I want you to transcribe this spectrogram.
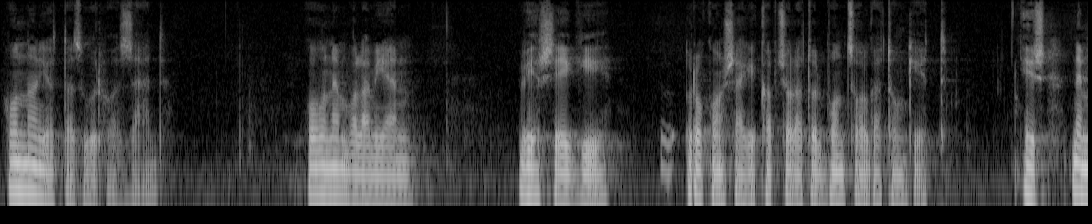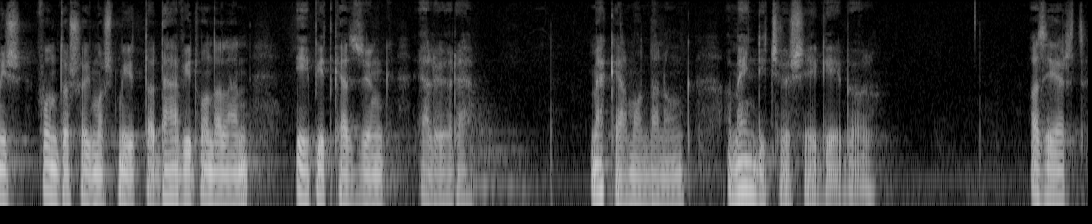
Honnan jött az Úr hozzád? Ó, nem valamilyen vérségi rokonsági kapcsolatot boncolgatunk itt. És nem is fontos, hogy most mi itt a Dávid vonalán építkezzünk előre. Meg kell mondanunk a menny. Azért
